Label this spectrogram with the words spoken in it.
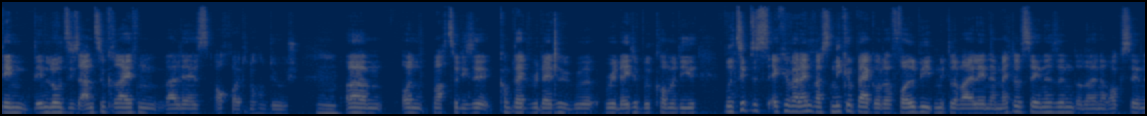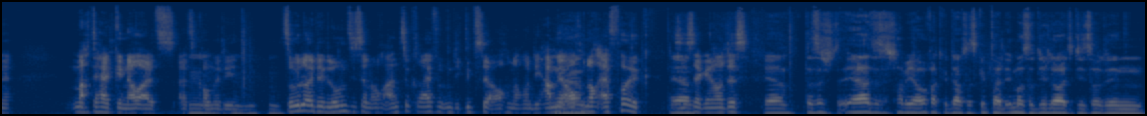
den, den lohnt sich anzugreifen, weil der ist auch heute noch ein Douche. Mhm. Ähm, und macht so diese komplett relatable, relatable Comedy. Im Prinzip das Äquivalent, was Nickelback oder Vollbeat mittlerweile in der Metal-Szene sind oder in der Rock-Szene, macht er halt genau als, als mhm. Comedy. Mhm. mhm. So Leute lohnt sich dann auch anzugreifen und die gibt es ja auch noch und die haben ja, ja auch noch Erfolg. Das ja. ist ja genau das. Ja, das ist, ja, das habe ich auch gerade gedacht. Es gibt halt immer so die Leute, die so den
